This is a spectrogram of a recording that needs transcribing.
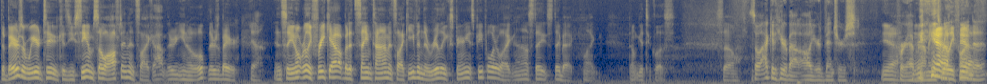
The bears are weird too because you see them so often. It's like, ah, there, you know, oh, there's a bear, Yeah. and so you don't really freak out. But at the same time, it's like even the really experienced people are like, no, stay stay back, like, don't get too close. So So I could hear about all your adventures yeah, forever. I mean, Yeah, it's really fun yeah. to,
